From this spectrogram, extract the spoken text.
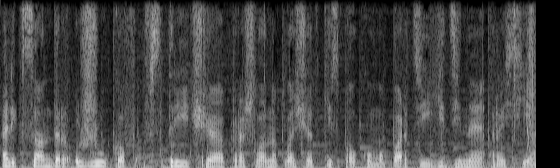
Александр Жуков. Встреча прошла на площадке исполкома партии «Единая Россия».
